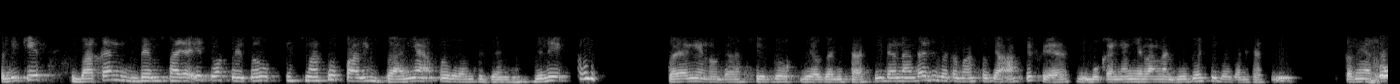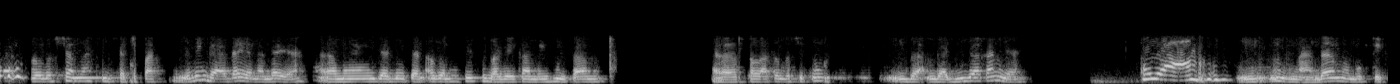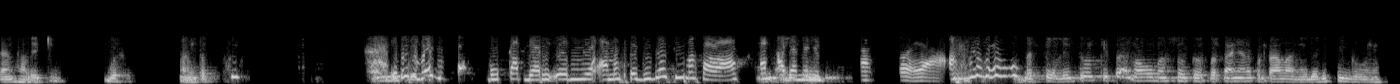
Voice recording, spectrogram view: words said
sedikit. Bahkan bem saya itu waktu itu Kisma tuh paling banyak program kerjanya. Jadi bayangin udah sibuk di organisasi dan anda juga termasuk yang aktif ya. Bukan yang ngilangan juga sih di organisasi. Ternyata lulusnya masih bisa cepat. Jadi nggak ada ya Nanda ya eh, menjadikan organisasi sebagai kambing hitam setelah lulus itu nggak nggak juga kan ya Iya. Hmm, Anda membuktikan hal itu. Wah, mantep. itu juga dekat dari ilmu MSP juga sih Mas Awas. Kan hmm, ada manajemen Oh ya. Betul, itu kita mau masuk ke pertanyaan pertama nih, dari singgung nih.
